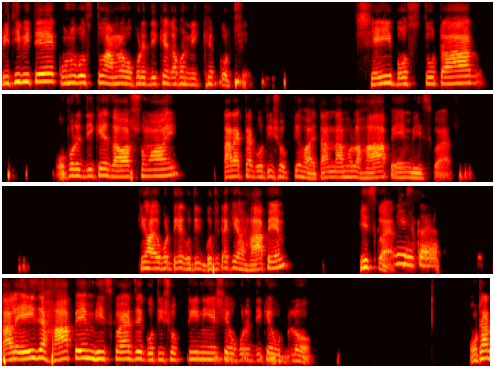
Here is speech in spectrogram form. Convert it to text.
পৃথিবীতে কোনো বস্তু আমরা উপরের দিকে যখন নিক্ষেপ করছি সেই বস্তুটার উপরের দিকে যাওয়ার সময় তার একটা গতি শক্তি হয়। তার নাম হলো হাফ এম ভি স্কোয়ার। কি হয় উপর দিকে? গতি গতিটা কি হয়? Half M V square. তাহলে এই যে হাফ এম ভি স্কোয়ার যে গতি শক্তি নিয়ে সে উপরের দিকে উঠল ওঠার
